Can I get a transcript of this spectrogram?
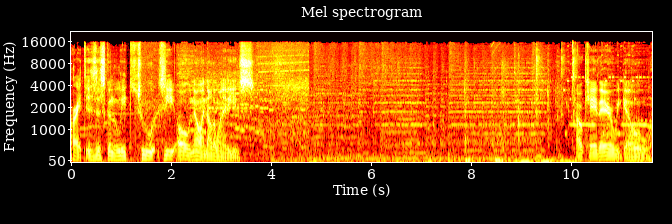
Alright, is this gonna lead to Z? Oh no, another one of these. Okay, there we go.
